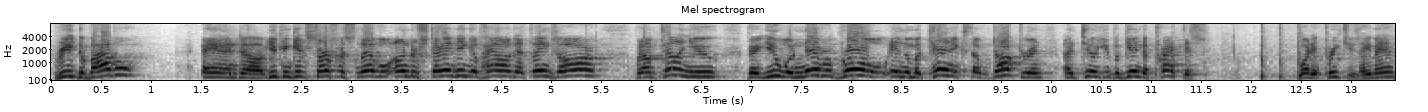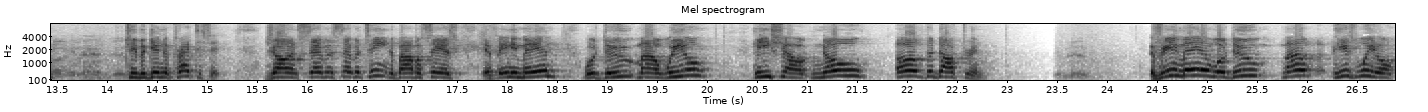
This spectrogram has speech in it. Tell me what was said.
read the Bible and uh, you can get surface level understanding of how that things are, but I'm telling you that you will never grow in the mechanics of doctrine until you begin to practice what it preaches, amen? amen. To begin to practice it. John 7 17, the Bible says, If any man will do my will, he shall know of the doctrine. If any man will do my, his will,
